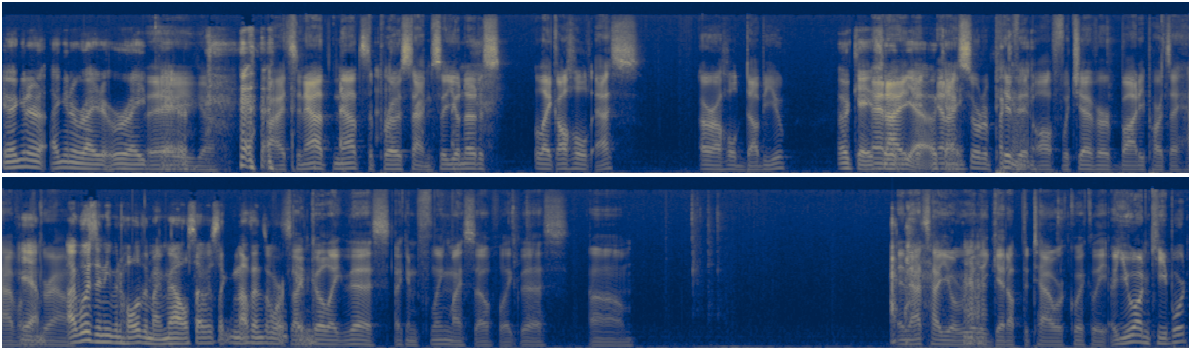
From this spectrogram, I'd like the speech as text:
I'm gonna I'm gonna write it right there. There you go. All right, so now now it's the pros time. So you'll notice, like I'll hold S, or I'll hold W, okay, and so I yeah, okay. and I sort of Okay. pivot off whichever body parts I have on yeah, the ground. I wasn't even holding my mouse. I was like, nothing's working. so I can go like this. I can fling myself like this. Um, and that's how you'll really get up the tower quickly. Are you on keyboard?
